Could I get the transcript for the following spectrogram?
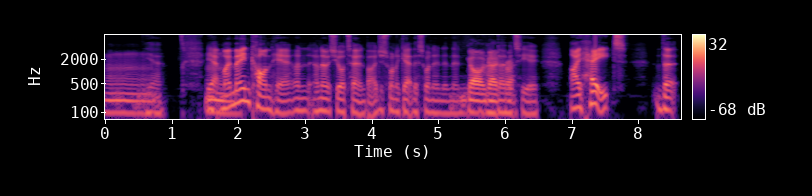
Mm. yeah. Yeah, my Mm. main con here, and I know it's your turn, but I just want to get this one in and then Go hand go over to you. I hate that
